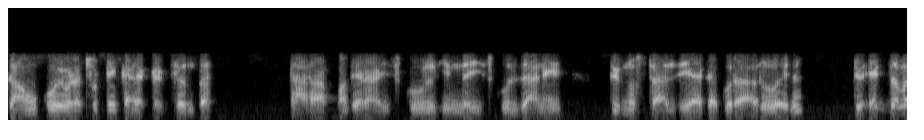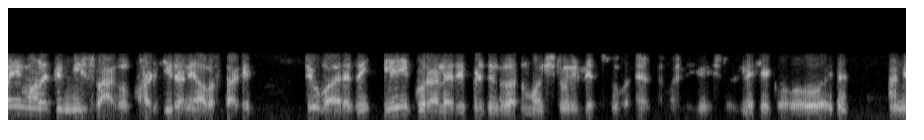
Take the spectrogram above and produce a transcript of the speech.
गाउँको एउटा छुट्टै क्यारेक्टर थियो नि त। धारा पँधेरा स्कुल हिँड्दै स्कुल जाने त्यो नोस्टाल्जियाका कुराहरू होइन? त्यो एकदमै मलाई त्यो मिस भएको खड्किरहने अवस्था कि? त्यो भएर चाहिँ यही कुरालाई रिप्रेजेन्ट गर्नु म स्टोरी लेख्छु भनेर चाहिँ मैले यो स्टोरी लेखेको हो होइन? अनि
